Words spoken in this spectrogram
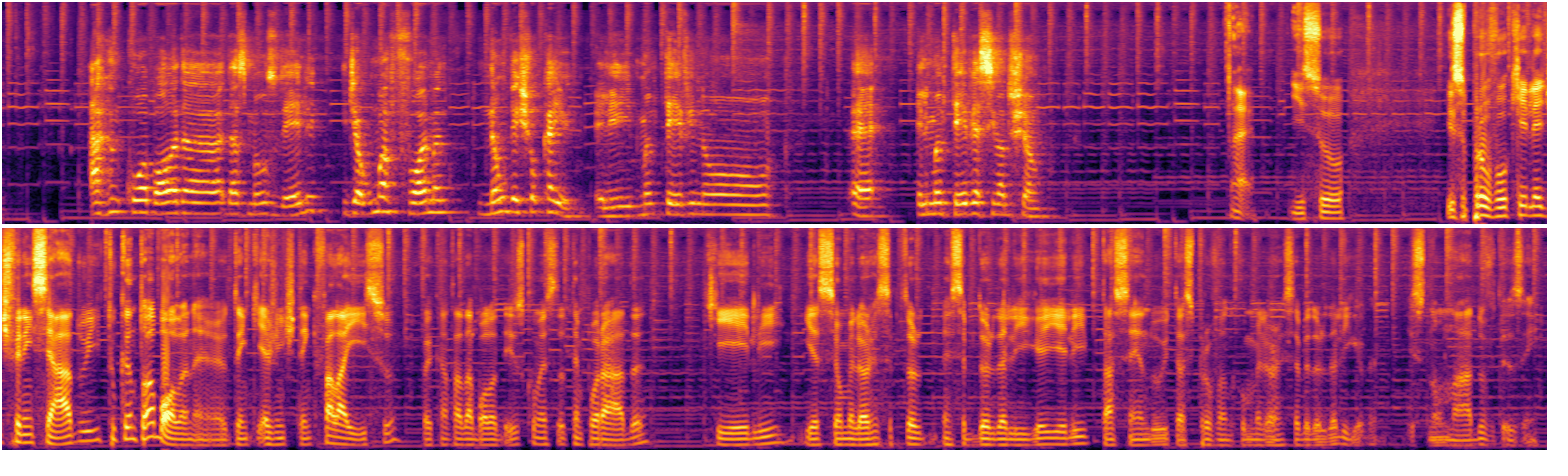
arrancou a bola da, das mãos dele e de alguma forma não deixou cair. Ele manteve no. É, ele manteve acima do chão. É, isso isso provou que ele é diferenciado e tu cantou a bola, né? Eu tenho que, a gente tem que falar isso. Foi cantada a bola desde o começo da temporada. Que ele ia ser o melhor receptor, recebedor da liga e ele tá sendo e tá se provando como o melhor recebedor da liga, velho. Isso não, não há dúvidas, hein?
